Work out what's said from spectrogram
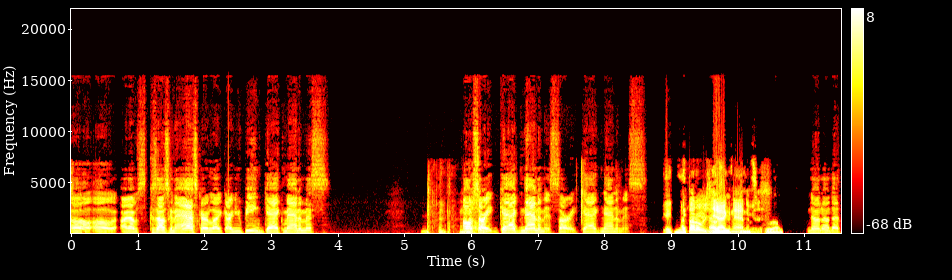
Oh, oh, I was because I was gonna ask her like, are you being gagmanimous? Oh, No. I'm sorry, gagnanimous. Sorry, gagnanimous. I thought it was I was just yagnanimous. Using it wrong.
